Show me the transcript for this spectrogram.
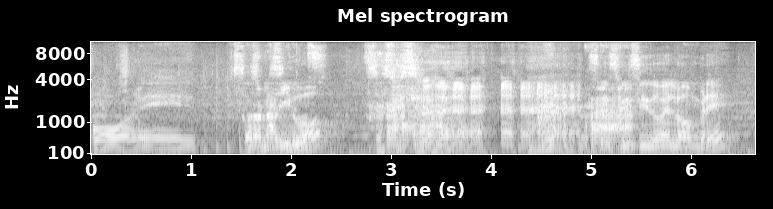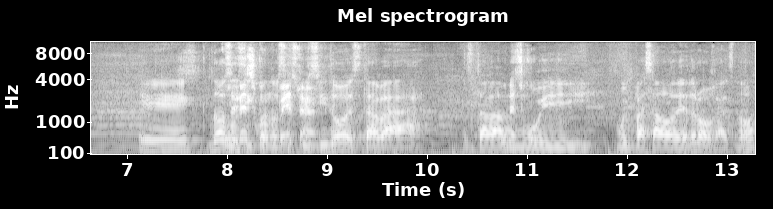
por eh, se Coronavirus. suicidó. se suicidó el hombre. Eh, no sé Una si cuando se suicidó estaba, estaba Una muy, muy pasado de drogas, ¿no?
